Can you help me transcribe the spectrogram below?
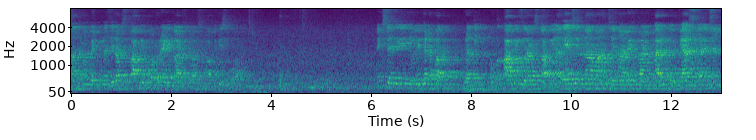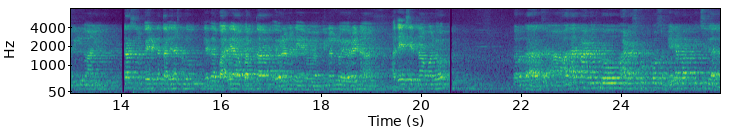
సంతకం పెట్టిన xerox copy voter ID card xerox copy తీసుకోవాలి. నెక్స్ట్ ఏంటి ధృవీకరణ ప్రతి ఒక కాపీ జిరాక్స్ కాపీ. అదే చిరునామా చిరునామా కరెంట్ గ్యాస్ కనెక్షన్ బిల్లు కానీ రాసిన పేరిట తల్లిదండ్రులు లేదా భార్య భర్త ఎవరైనా నేను పిల్లల్లో ఎవరైనా అదే చిరునామాలో తర్వాత ఆధార్ కార్డు ఇప్పుడు అడ్రస్ ప్రూఫ్ కోసం డేట్ ఆఫ్ బర్త్ ఇచ్చింది కదా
